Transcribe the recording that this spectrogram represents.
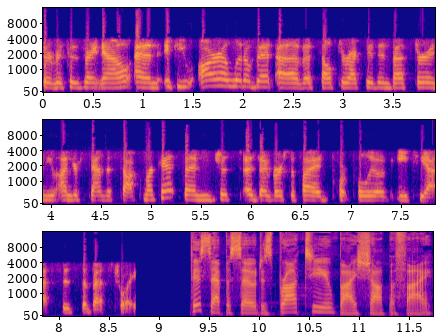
services right now. And if you are a little bit of a self directed investor and you understand the stock market, then just a diversified portfolio of ETFs is the best choice. This episode is brought to you by Shopify.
